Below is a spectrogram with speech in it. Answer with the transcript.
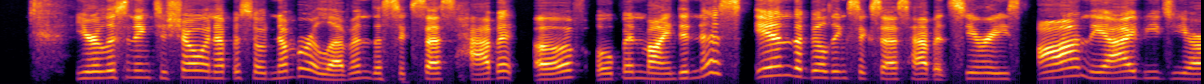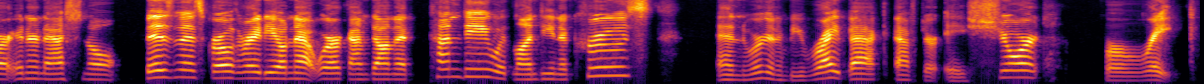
You're listening to show in episode number 11, The Success Habit of Open-Mindedness in the Building Success Habits series on the IBGR International Business Growth Radio Network. I'm Donna Kunde with Londina Cruz and we're going to be right back after a short break.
